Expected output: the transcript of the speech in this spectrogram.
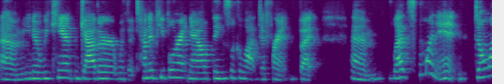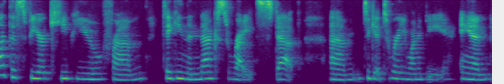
Um, you know, we can't gather with a ton of people right now. Things look a lot different, but um, let someone in. Don't let this fear keep you from taking the next right step um, to get to where you want to be and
